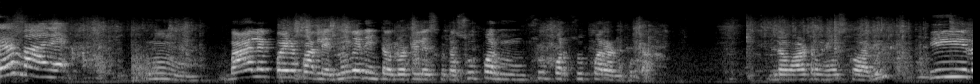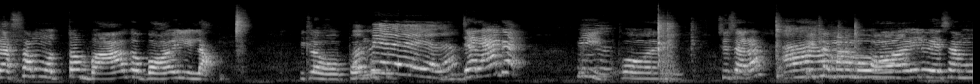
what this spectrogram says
ఏం బాలే మ్మ్. బాగాలేకపోయినా పర్లేదు నువ్వే తింటావు రొట్టెలు వేసుకుంటావు సూపర్ సూపర్ సూపర్ అనుకుంటా. ఇలా వాటర్ పోసుకోవాలి. ఈ రసం మొత్తం బాగా బాయిల్ ఇలా. ఇట్లా జరాగా. చూసారా? ఇట్లా మనము ఆయిల్ వేసాము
